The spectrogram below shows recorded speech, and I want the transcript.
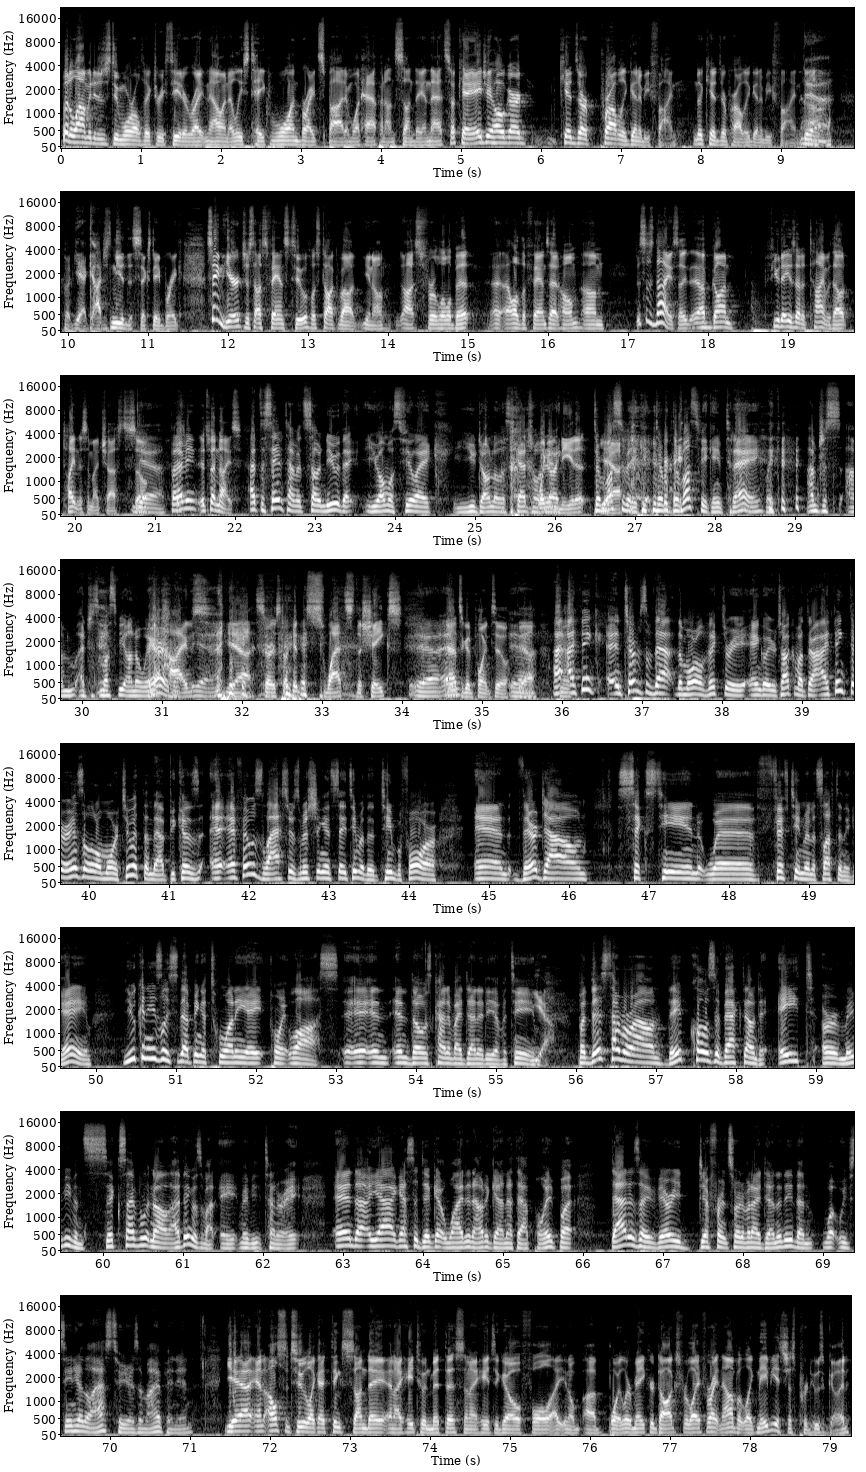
But allow me to just do moral victory theater right now and at least take one bright spot in what happened on Sunday, and that's okay. AJ Hoggard, kids are probably going to be fine. The kids are probably going to be fine. Um, Yeah. but yeah, God, just needed the six day break. Same here, just us fans too. Let's talk about you know us for a little bit. Uh, all the fans at home. Um, this is nice. I, I've gone few days at a time without tightness in my chest. So Yeah, but I mean- it's been nice. At the same time, it's so new that you almost feel like you don't know the schedule. Like I need it? There must Yeah. have been a there, there must be a game today. Like I'm just I'm I just must be unaware. got that- hives. yeah. yeah. Start start getting the sweats, the shakes. Yeah, that's a good point too. Yeah. Yeah, I, I think in terms of that, the moral victory angle you're talking about there, I think there is a little more to it than that because if it was last year's Michigan State team or the team before, and they're down 16 with 15 minutes left in the game, you can easily see that being a 28 point loss in in those kind of identity of a team. Yeah. But this time around, they closed it back down to eight or maybe even six, I believe. No, I think it was about eight, maybe 10 or eight. And uh, yeah, I guess it did get widened out again at that point. But that is a very different sort of an identity than what we've seen here the last two years, in my opinion. Yeah, and also too, like I think Sunday, and I hate to admit this, and I hate to go full, uh, you know, uh, Boilermaker dogs for life right now, but like maybe it's just Purdue's good.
